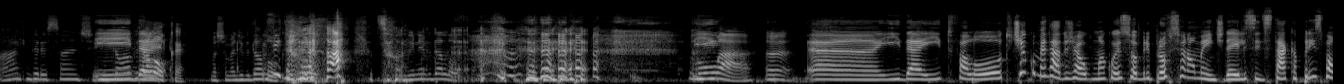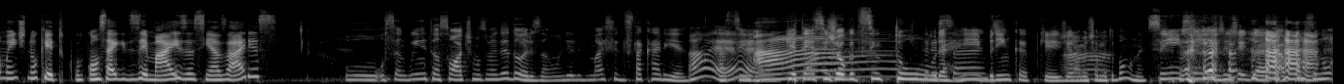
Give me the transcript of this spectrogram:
Ah, que interessante. E então é vida daí- louca. Vou chamar de vida louca. Sanguíneo é vida louca. Vamos lá. Ah. Ah, e daí tu falou. Tu tinha comentado já alguma coisa sobre profissionalmente. Daí ele se destaca principalmente no quê? Tu consegue dizer mais assim as áreas? O, o sanguíneo, então, são ótimos vendedores, onde eles mais se destacaria. Ah, é? Assim, Ah, porque tem esse jogo de cintura, ri, brinca, porque geralmente Ah. é muito bom, né? Sim, sim. A gente, é, a- você não-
